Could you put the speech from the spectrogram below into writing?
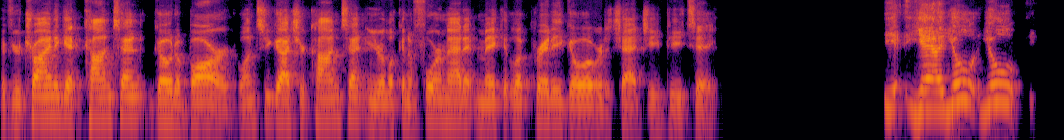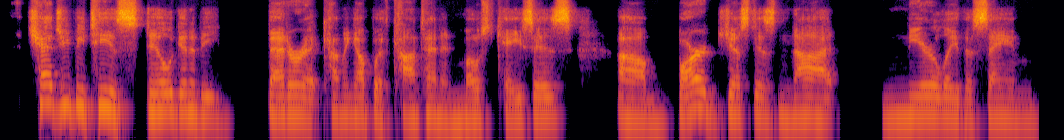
If you're trying to get content, go to Bard. Once you got your content and you're looking to format it and make it look pretty, go over to Chat GPT. Yeah, you'll you'll Chat GPT is still going to be better at coming up with content in most cases. Um, Bard just is not nearly the same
